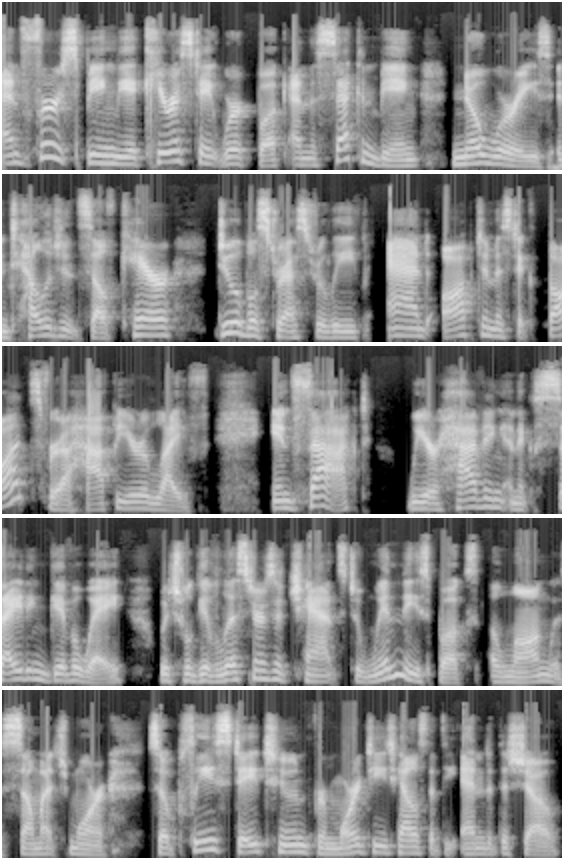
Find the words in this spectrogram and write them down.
And first being the Akira State Workbook, and the second being No Worries, Intelligent Self Care, Doable Stress Relief, and Optimistic Thoughts for a Happier Life. In fact, we are having an exciting giveaway, which will give listeners a chance to win these books along with so much more. So please stay tuned for more details at the end of the show.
